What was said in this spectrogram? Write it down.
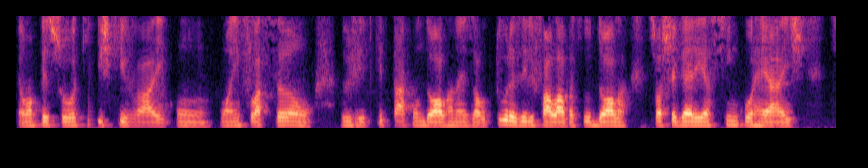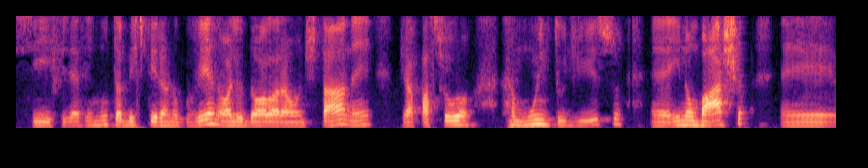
é uma pessoa que diz que vai com, com a inflação do jeito que está com o dólar nas alturas. Ele falava que o dólar só chegaria a cinco reais se fizessem muita besteira no governo. Olha o dólar aonde está, né? Já passou muito disso é, e não baixa. É,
